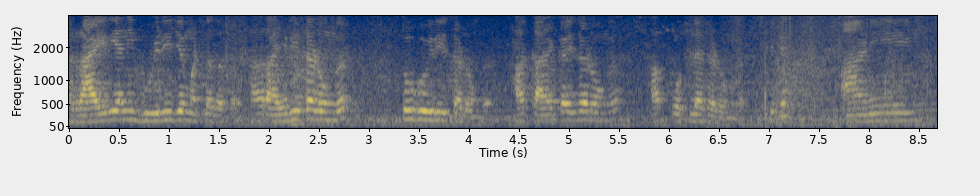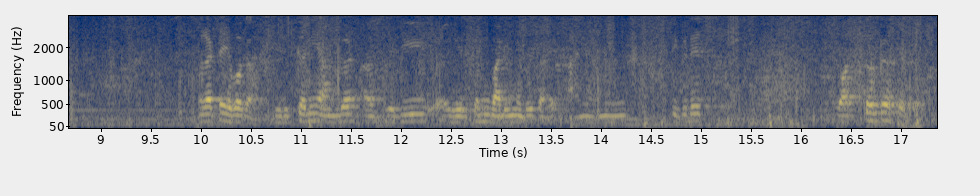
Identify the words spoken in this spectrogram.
रायरी आणि गुयरी जे म्हटलं जातं हा रायरीचा डोंगर तो गुयरीचा डोंगर हा काळकाईचा डोंगर हा पोटल्याचा डोंगर ठीक आहे? आणि मला वाटतं हे बघा हिरकणी अंगण अगदी हिरकणी वाडीमध्येच आहे आणि आम्ही तिकडेच वास्तव्य केलं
